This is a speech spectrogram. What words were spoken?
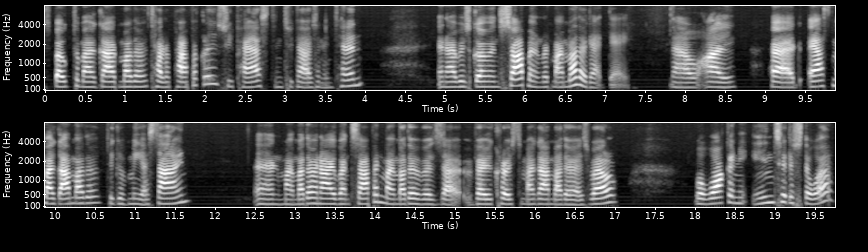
spoke to my godmother telepathically. She passed in 2010, and I was going shopping with my mother that day. Now I had asked my godmother to give me a sign, and my mother and I went shopping. My mother was uh, very close to my godmother as well. We're walking into the store.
